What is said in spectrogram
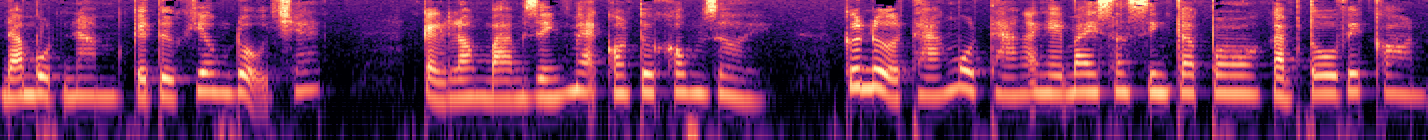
Đã một năm kể từ khi ông Độ chết, Cảnh Long bám dính mẹ con tôi không rời. Cứ nửa tháng, một tháng anh ấy bay sang Singapore Gặp tôi với con.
